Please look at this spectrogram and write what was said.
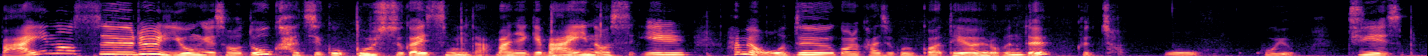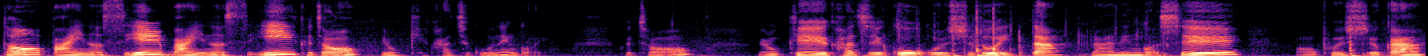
마이너스를 이용해서도 가지고 올 수가 있습니다. 만약에 마이너스 1 하면 어느 걸 가지고 올 것 같아요, 여러분들? 그쵸? 5, 고요. 뒤에서부터 마이너스 1, 마이너스 2, 그죠? 이렇게 가지고 오는 거예요. 그쵸? 이렇게 가지고 올 수도 있다라는 것을 어, 볼 수가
